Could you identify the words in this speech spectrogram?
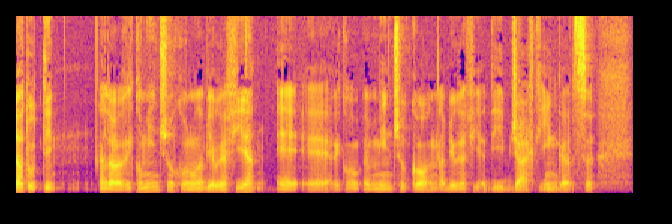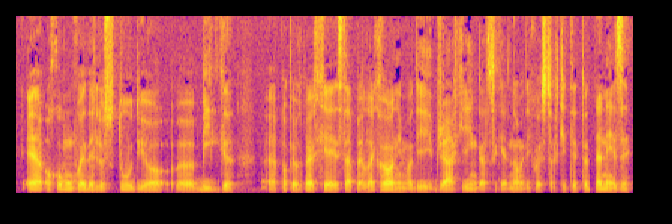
Ciao a tutti, allora ricomincio con una biografia e eh, ricomincio con la biografia di Jack Ingalls. Eh, o comunque dello studio eh, BIG eh, proprio perché sta per l'acronimo di Bjarke Ingels, che è il nome di questo architetto danese,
